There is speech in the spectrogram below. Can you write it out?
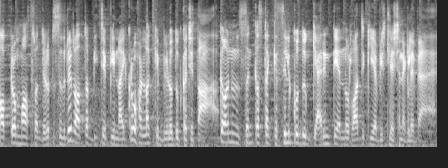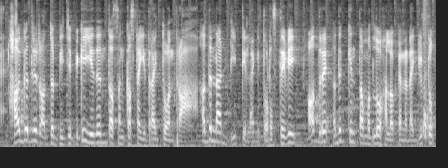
ಆ ಬ್ರಹ್ಮಾಸ್ತ್ರ ಜಳಪಿಸಿದ್ರೆ ರಾಜ್ಯ ಬಿಜೆಪಿ ನಾಯಕರು ಹಳ್ಳಕ್ಕೆ ಬೀಳೋದು ಖಚಿತ. ಕಾನೂನು ಸಂಕಷ್ಟಕ್ಕೆ ಸಿಲುಕೋದು ಗ್ಯಾರಂಟಿ ಅನ್ನೋ ರಾಜಕೀಯ ವಿಶ್ಲೇಷಣೆಗಳಿವೆ. ಹಾಗಾದ್ರೆ ರಾಜ್ಯ ಬಿಜೆಪಿಗೆ ಇದೆಂತ ಸಂಕಷ್ಟ ಎದುರಾಯ್ತು ಅಂದ್ರ? ಅದನ್ನ ಡೀಟೇಲ್ ಆಗಿ ತೋರಿಸ್ತೀವಿ. ಆದ್ರೆ ಅದಕ್ಕಿಂತ ಮೊದಲು ಹಲೋ ಕನ್ನಡ ಯೂಟ್ಯೂಬ್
